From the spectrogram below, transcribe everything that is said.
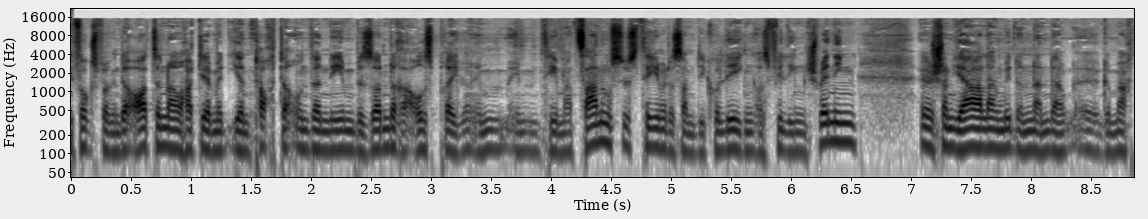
Die Volksbank in der Ortenau hat ja mit ihren Tochterunternehmen besondere Ausprägung im, im Thema Zahlungssysteme. Das haben die Kollegen aus Villingen-Schwenningen äh, schon jahrelang miteinander äh, gemacht.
